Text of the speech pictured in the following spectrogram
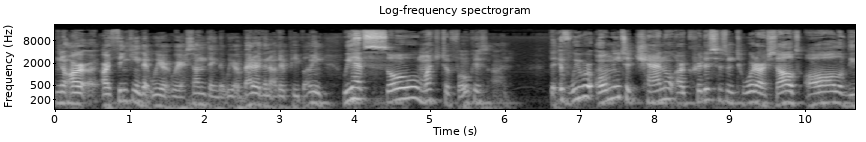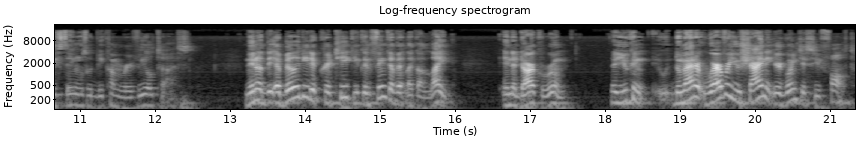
you know, are are thinking that we are we are something, that we are better than other people. I mean, we have so much to focus on that if we were only to channel our criticism toward ourselves, all of these things would become revealed to us. You know, the ability to critique, you can think of it like a light in a dark room. You can, no matter wherever you shine it, you're going to see fault.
